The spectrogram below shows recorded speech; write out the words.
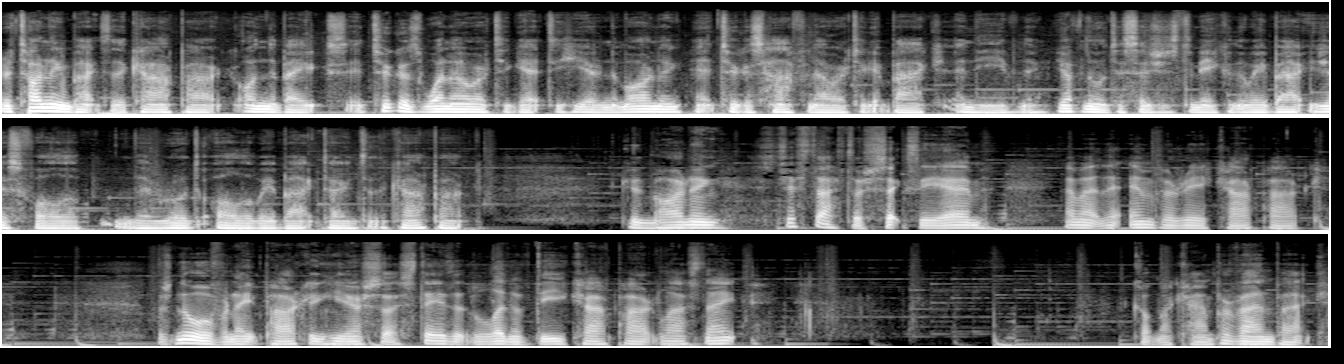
returning back to the car park on the bikes. It took us one hour to get to here in the morning, it took us half an hour to get back in the evening. You have no decisions to make on the way back, you just follow the road all the way back down to the car park. Good morning, it's just after 6am. I'm at the Inverey car park. There's no overnight parking here, so I stayed at the Linn of Dee car park last night. Got my camper van back.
